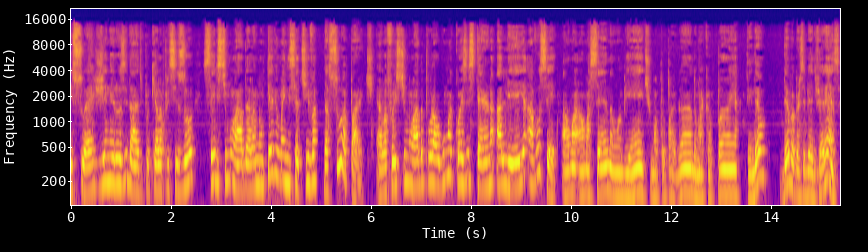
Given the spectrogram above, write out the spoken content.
isso é generosidade, porque ela precisou ser estimulada, ela não teve uma iniciativa da sua parte, ela foi estimulada por alguma coisa externa alheia a você. Há uma, uma cena, um ambiente, uma propaganda, uma campanha, entendeu? Deu para perceber a diferença?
